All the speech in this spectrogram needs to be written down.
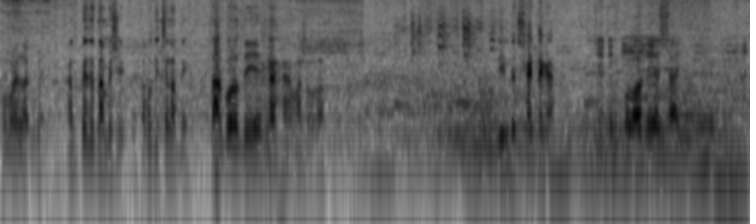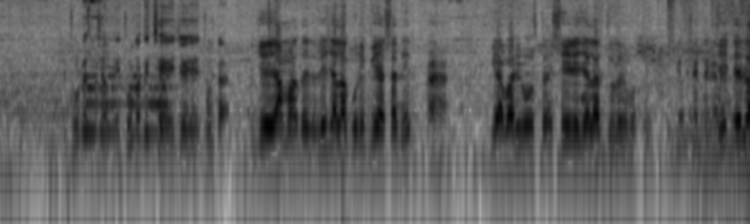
সময় লাগবে। এখন পেঁয়াজের দাম বেশি? তারপর দিচ্ছেন আপনি? তারপরে দিই আমি। মাসাল্লাহ ডিম দিচ্ছে ষাট টাকা। জি ডিম পোলাও দিয়ে এই ঝোলটা স্পেশাল এই ঝোলটা দিচ্ছে? এই যে ঝোলটা? যে আমাদের রেজালা করি বিয়া শাদির হ্যাঁ হ্যাঁ। বিয়া বাড়ির অনুষ্ঠানে সেই রেজালার ঝোলের ষাট যেটা হলো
